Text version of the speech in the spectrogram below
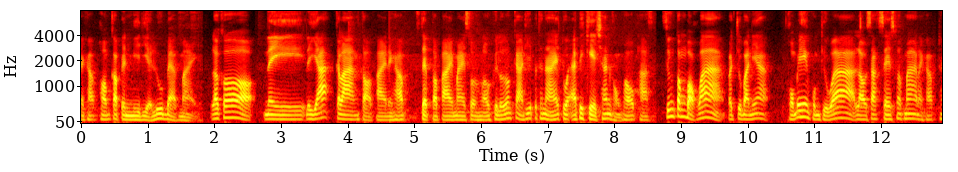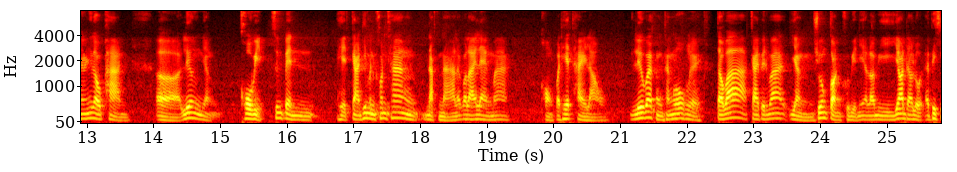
นะครับพร้อมกับเป็นมีเดียรูปแบบใหม่ แล้วก็ในระยะกลางต่อไปนะครับสเต็ปต่อไปมายโซนของเราคือเราต้องการที่พัฒนาให้ตัวแอปพลิเคชันของ power plus ซึ่งต้องบอกว่าปัจจุบันเนี่ยผมเองผมถือว่าเรา success มากๆนะครับทั้งที่เราผ่านเเรื่องอย่างโควิดซึ่งเป็นเหตุการณ์ที่มันค่อนข้างหนักหนาแล้วก็ร้ายแรงมากของประเทศไทยเรา เรียกว่าของทั้งโลกเลย แต่ว่ากลายเป็นว่าอย่างช่วงก่อนโควิดเนี่ยเรามียอดดาวน์โหลดแอปพลิเค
